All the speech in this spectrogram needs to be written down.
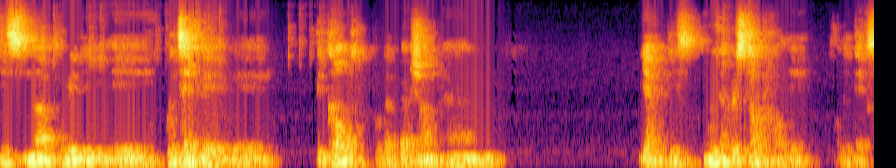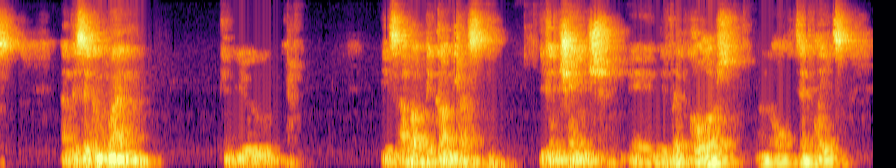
is not really uh, take the, the, the code for that version and yeah please we can restore all the all the text. And the second one can you is about the contrast. You can change uh, different colors on all the templates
